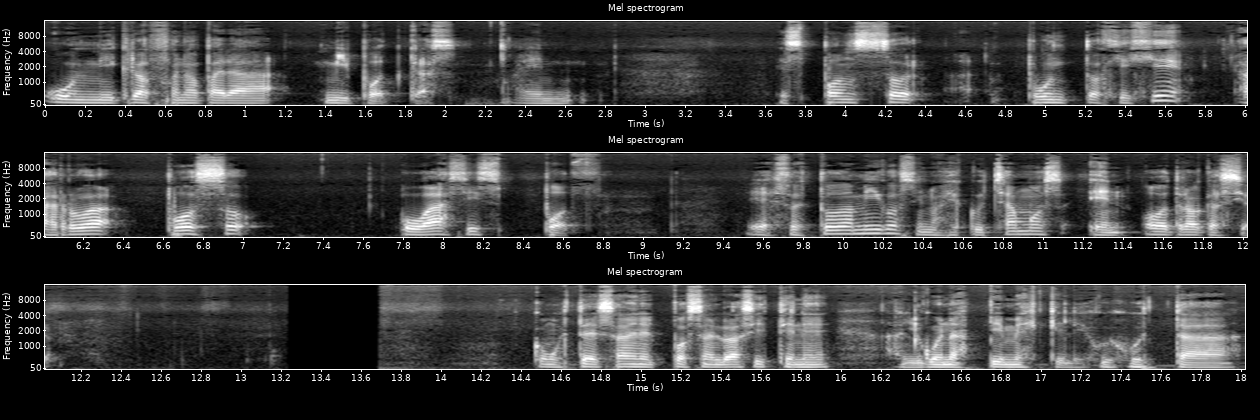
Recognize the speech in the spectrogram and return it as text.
un micrófono para mi podcast en sponsor.gg arroba pozo. Eso es todo amigos y nos escuchamos en otra ocasión. Como ustedes saben, el Pozo en el Oasis tiene algunas pymes que les gusta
